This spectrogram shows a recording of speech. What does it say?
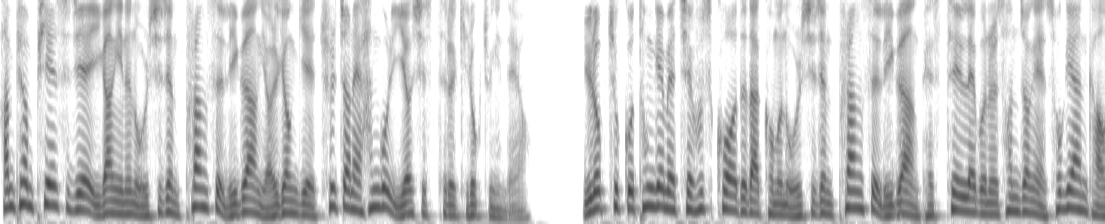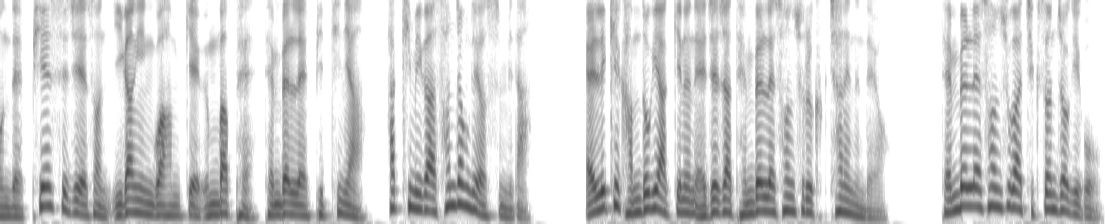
한편 PSG의 이강인은 올 시즌 프랑스 리그앙 10경기에 출전해 한 골 2어시스트를 기록 중인데요. 유럽 축구 통계 매체 후스코어드닷컴은 올 시즌 프랑스 리그앙 베스트 11을 선정해 소개한 가운데 PSG에선 이강인과 함께 은바페, 덴벨레, 비티냐, 하키미가 선정되었습니다. 엘리케 감독이 아끼는 애제자 덴벨레 선수를 극찬했는데요. 덴벨레 선수가 직선적이고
